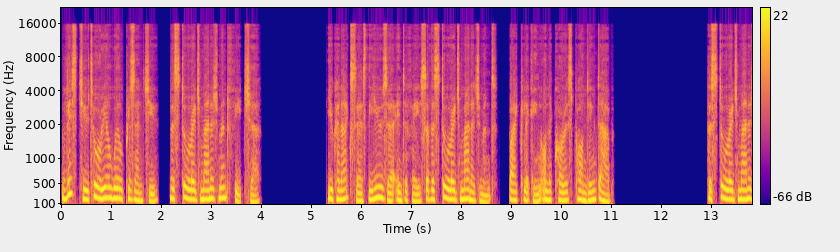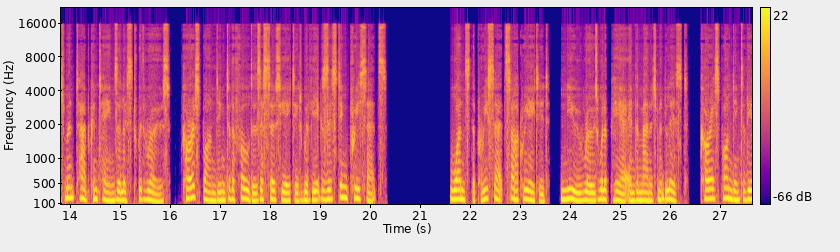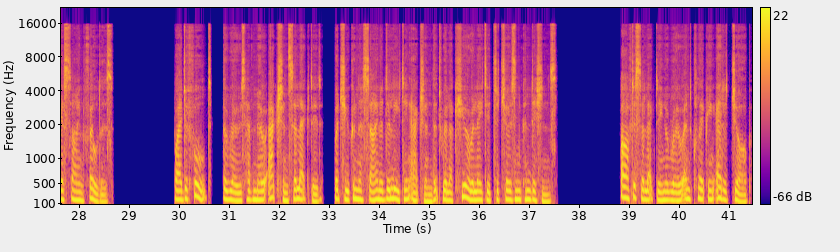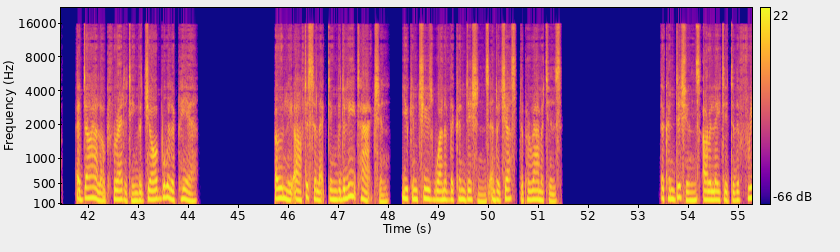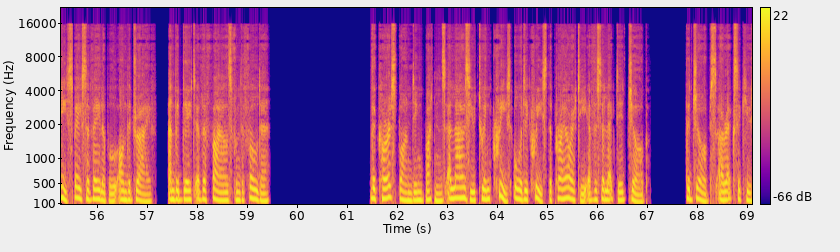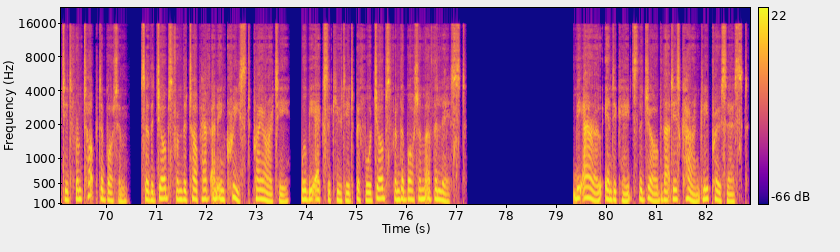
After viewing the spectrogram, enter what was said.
This tutorial will present you, the Storage Management feature. You can access the user interface of the Storage Management, by clicking on the corresponding tab. The Storage Management tab contains a list with rows, corresponding to the folders associated with the existing presets. Once the presets are created, new rows will appear in the management list, corresponding to the assigned folders. By default, the rows have no action selected, but you can assign a deleting action that will occur related to chosen conditions. After selecting a row and clicking Edit Job, a dialog for editing the job will appear. Only after selecting the delete action, you can choose one of the conditions and adjust the parameters. The conditions are related to the free space available on the drive, and the date of the files from the folder. The corresponding buttons allows you to increase or decrease the priority of the selected job. The jobs are executed from top to bottom, so the jobs from the top have an increased priority will be executed before jobs from the bottom of the list. The arrow indicates the job that is currently processed,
